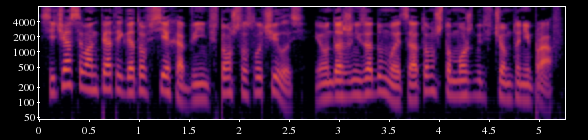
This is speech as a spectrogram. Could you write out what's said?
сейчас Иван Пятый готов всех обвинить в том, что случилось, и он даже не задумывается о том, что может быть в чем-то неправ.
